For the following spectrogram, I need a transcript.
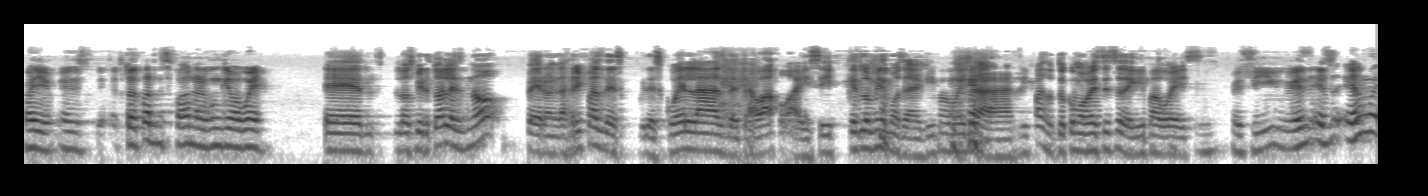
Oye, este, ¿tú has participado en algún giveaway? Eh, los virtuales no, pero en las rifas de, de escuelas, de trabajo, ahí sí. Que es lo mismo, o sea, giveaways a rifas, ¿o tú cómo ves eso de giveaways? Pues sí, es, es, es muy,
